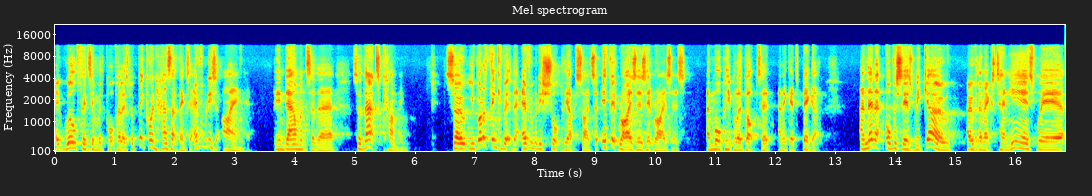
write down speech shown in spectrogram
It will fit in with portfolios, but Bitcoin has that thing. So everybody's eyeing it. The endowments are there. So that's coming. So you've got to think of it that everybody's short the upside. So if it rises, it rises and more people adopt it and it gets bigger. And then obviously as we go over the next 10 years, we're,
